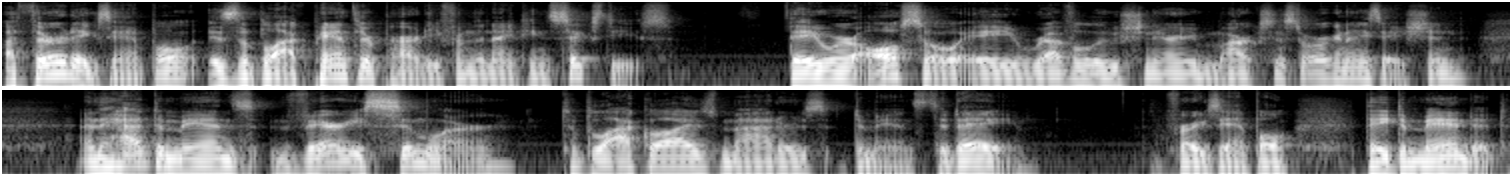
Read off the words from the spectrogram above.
A third example is the Black Panther Party from the 1960s. They were also a revolutionary Marxist organization, and they had demands very similar to Black Lives Matter's demands today. For example, they demanded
